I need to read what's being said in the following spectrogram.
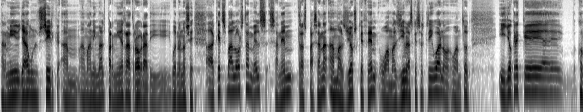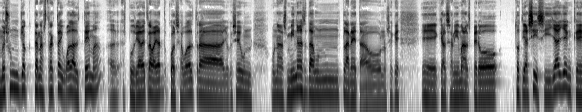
per mi hi ha un circ amb, amb animals, per mi és retrògrad i, bueno, no sé, aquests valors també els s'anem traspassant amb els jocs que fem o amb els llibres que s'escriuen o, o amb tot. I jo crec que, eh, com és un joc tan abstracte, igual el tema eh, es podria haver treballat qualsevol altre, jo que sé, un, unes mines d'un planeta o no sé què, eh, que els animals, però tot i així, si hi ha gent que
